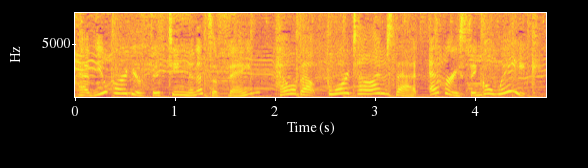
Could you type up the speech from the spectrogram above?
Have you heard your 15 minutes of fame? How about four times that every single week?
